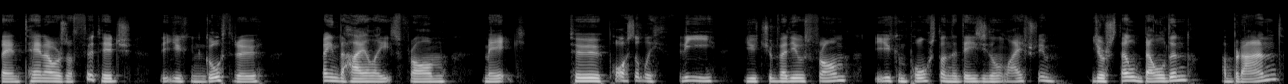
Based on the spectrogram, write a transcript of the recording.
then 10 hours of footage that you can go through, find the highlights from, make two, possibly three YouTube videos from that you can post on the days you don't live stream. You're still building a brand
